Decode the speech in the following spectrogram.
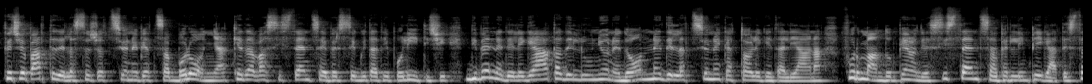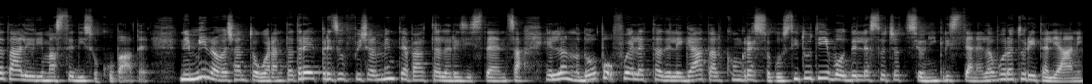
Fece parte dell'associazione Piazza Bologna, che dava assistenza ai perseguitati politici, divenne delegata dell'Unione Donne dell'Azione Cattolica Italiana, formando un piano di assistenza per le impiegate statali rimaste disoccupate. Nel 1943 prese ufficialmente parte alla resistenza presidenza e l'anno dopo fu eletta delegata al congresso costitutivo delle associazioni cristiane lavoratori italiani,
